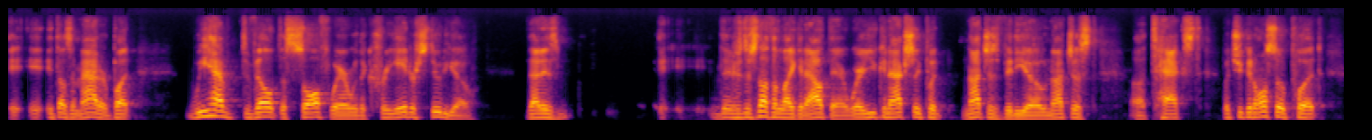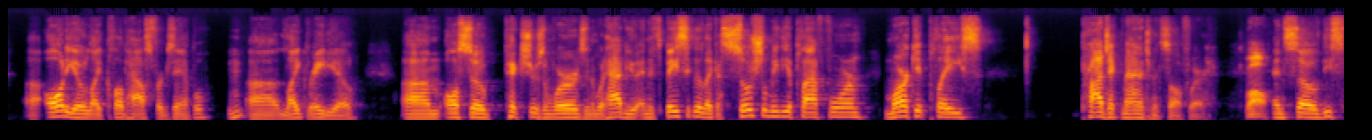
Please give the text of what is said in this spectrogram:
it, it, doesn't matter. But we have developed a software with a creator studio that is there's there's nothing like it out there where you can actually put not just video, not just uh, text, but you can also put uh, audio like Clubhouse, for example, mm-hmm. uh, like radio, um, also pictures and words and what have you. And it's basically like a social media platform, marketplace, project management software. Wow. And so these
